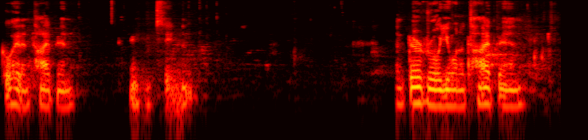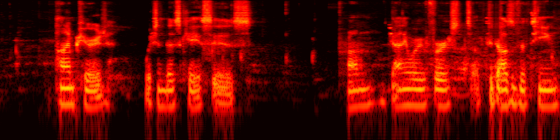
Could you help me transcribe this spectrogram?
go ahead and type in income statement. In third row, you want to type in time period, which in this case is from January 1st of 2015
